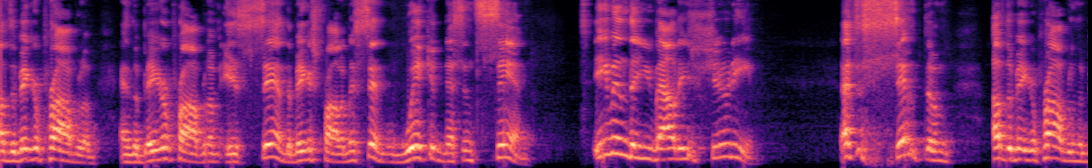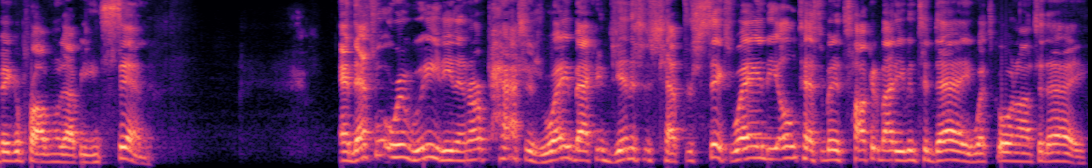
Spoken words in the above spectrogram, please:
of the bigger problem. And the bigger problem is sin. The biggest problem is sin, wickedness and sin. Even the Uvalde shooting, that's a symptom of the bigger problem, the bigger problem of that being sin. And that's what we're reading in our passage way back in Genesis chapter 6, way in the Old Testament. It's talking about even today, what's going on today.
